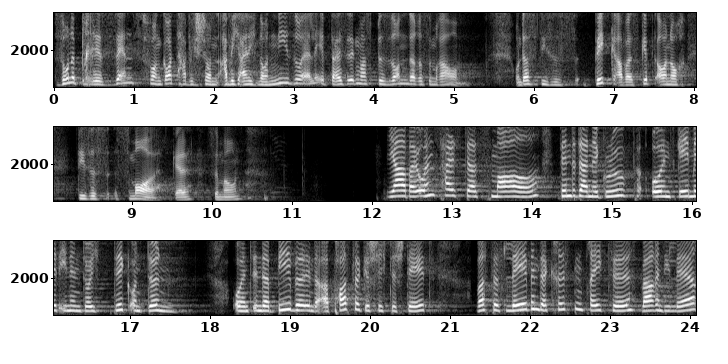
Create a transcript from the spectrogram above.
so eine Präsenz von Gott habe ich schon, habe ich eigentlich noch nie so erlebt. Da ist irgendwas Besonderes im Raum. Und das ist dieses Big, aber es gibt auch noch dieses Small, gell, Simone? Ja, bei uns heißt das Small, finde deine Group und geh mit ihnen durch dick und dünn. Und in der Bibel, in der Apostelgeschichte steht, was das Leben der Christen prägte, waren die Lehre,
